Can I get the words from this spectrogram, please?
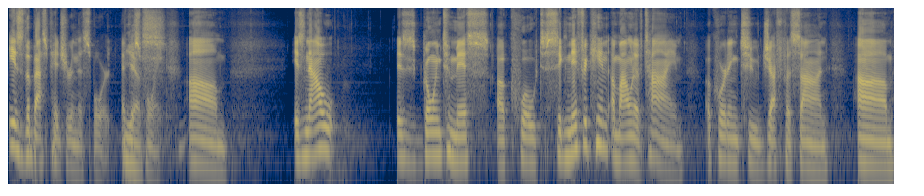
is the best pitcher in the sport at Yes. this point. Um, is now is going to miss a quote significant amount of time, according to Jeff Passan. Um,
